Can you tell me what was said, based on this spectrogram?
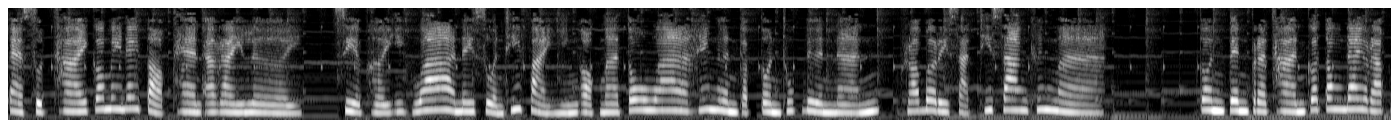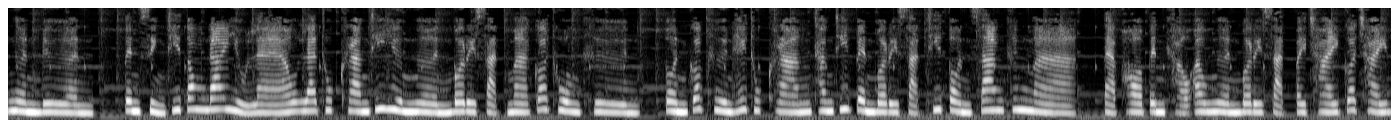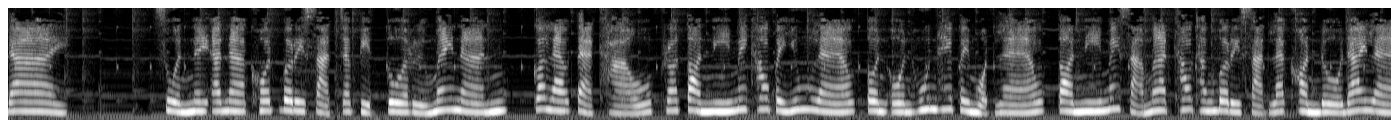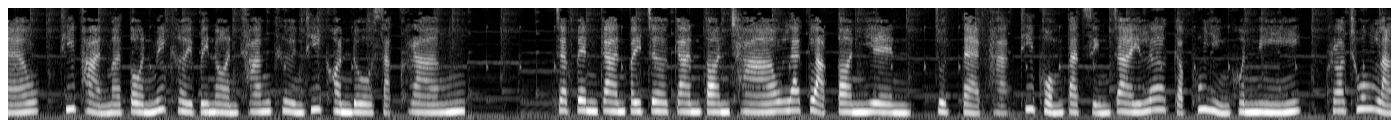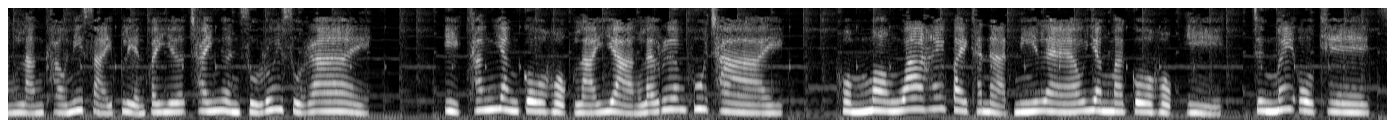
แต่สุดท้ายก็ไม่ได้ตอบแทนอะไรเลย เสียเผยอีกว่าในส่วนที่ฝ่ายหญิงออกมาโต้ว่าให้เงินกับตนทุกเดือนนั้น เพราะบริษัทที่สร้างขึ้นมา ตนเป็นประธานก็ต้องได้รับเงินเดือน เป็นสิ่งที่ต้องได้อยู่แล้ว และทุกครั้งที่ยืมเงินบริษัทมาก็ทวงคืน ตนก็คืนให้ทุกครั้งทั้งที่เป็นบริษัทที่ตนสร้างขึ้นมา แต่พอเป็นเขาเอาเงินบริษัทไปใช้ก็ใช้ได้ ส่วนในอนาคตบริษัทจะปิดตัวหรือไม่นั้น ก็แล้วแต่เขา เพราะตอนนี้ไม่เข้าไปยุ่งแล้ว ตนโอนหุ้นให้ไปหมดแล้ว ตอนนี้ไม่สามารถเข้าทั้งบริษัทและคอนโดได้แล้ว ที่ผ่านมาตนไม่เคยไปนอนค้างคืนที่คอนโดสักครั้ง จะเป็นการไปเจอกันตอนเช้าและกลับตอนเย็น จุดแตกหักที่ผมตัดสินใจเลิกกับผู้หญิงคนนี้ เพราะช่วงหลังๆเขานิสัยเปลี่ยนไปเยอะใช้เงินสุรุ่ยสุร่าย อีกทั้งยังโกหกหลายอย่างและเรื่องผู้ชาย ผมมองว่าให้ไปขนาดนี้แล้วยังมาโกหกอีก จึงไม่โอเค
